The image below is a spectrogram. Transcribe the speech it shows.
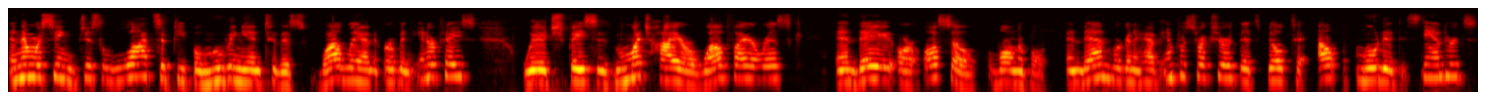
And then we're seeing just lots of people moving into this wildland urban interface, which faces much higher wildfire risk and they are also vulnerable. And then we're going to have infrastructure that's built to outmoded standards.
